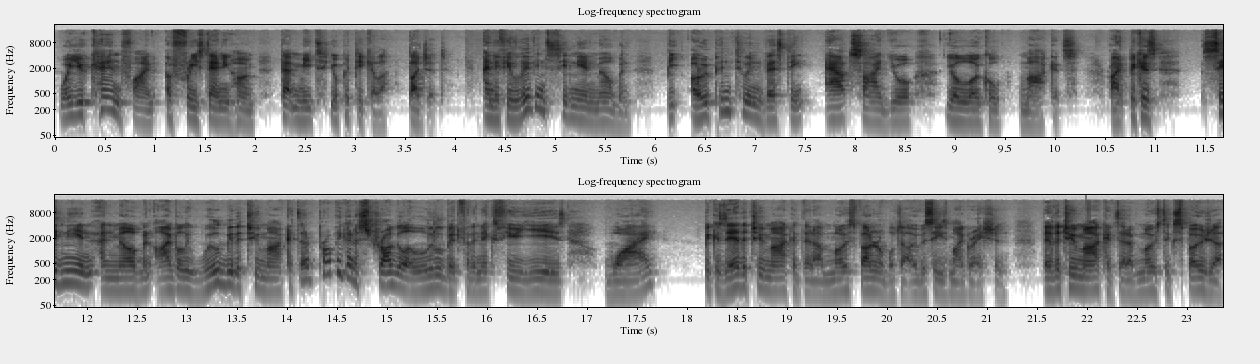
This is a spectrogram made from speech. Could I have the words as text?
where you can find a freestanding home that meets your particular budget. And if you live in Sydney and Melbourne, be open to investing outside your, your local markets, right? Because Sydney and, and Melbourne, I believe, will be the two markets that are probably going to struggle a little bit for the next few years. Why? Because they're the two markets that are most vulnerable to overseas migration. They're the two markets that have most exposure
